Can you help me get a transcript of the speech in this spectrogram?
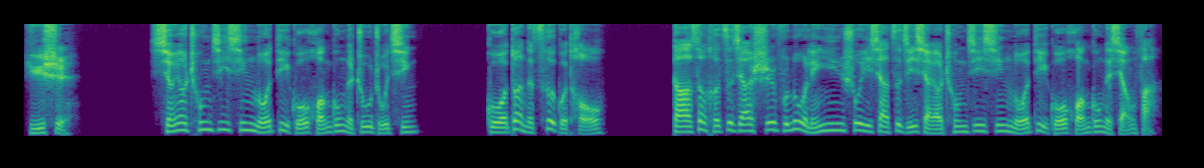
于是，想要冲击星罗帝国皇宫的朱竹清。果断的侧过头，打算和自家师傅洛灵音说一下自己想要冲击星罗帝国皇宫的想法。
